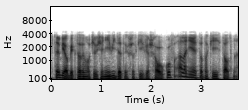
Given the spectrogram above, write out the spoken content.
w trybie obiektowym oczywiście nie widzę tych wszystkich wierzchołków, ale nie jest to takie istotne.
